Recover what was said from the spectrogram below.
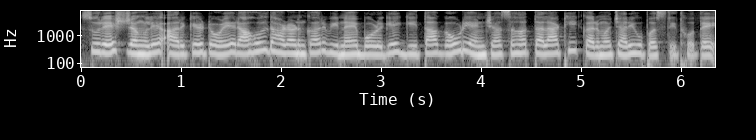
Suresh Jangle R. K. Tole Rahul Dhadankar Vinay Bodge Gita Gaud यांच्यासह तलाठी कर्मचारी उपस्थित होते.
